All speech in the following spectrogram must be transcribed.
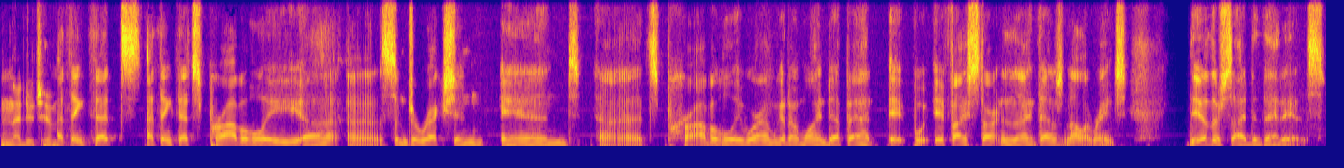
Mm, I do too. I think that's I think that's probably uh, uh, some direction, and uh, it's probably where I'm going to wind up at if I start in the nine thousand dollar range. The other side to that is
